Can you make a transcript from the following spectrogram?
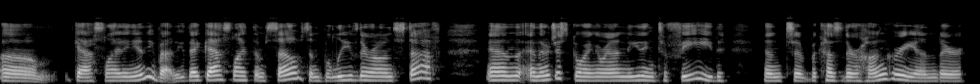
um, gaslighting anybody. They gaslight themselves and believe their own stuff, and and they're just going around needing to feed and to because they're hungry and they're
